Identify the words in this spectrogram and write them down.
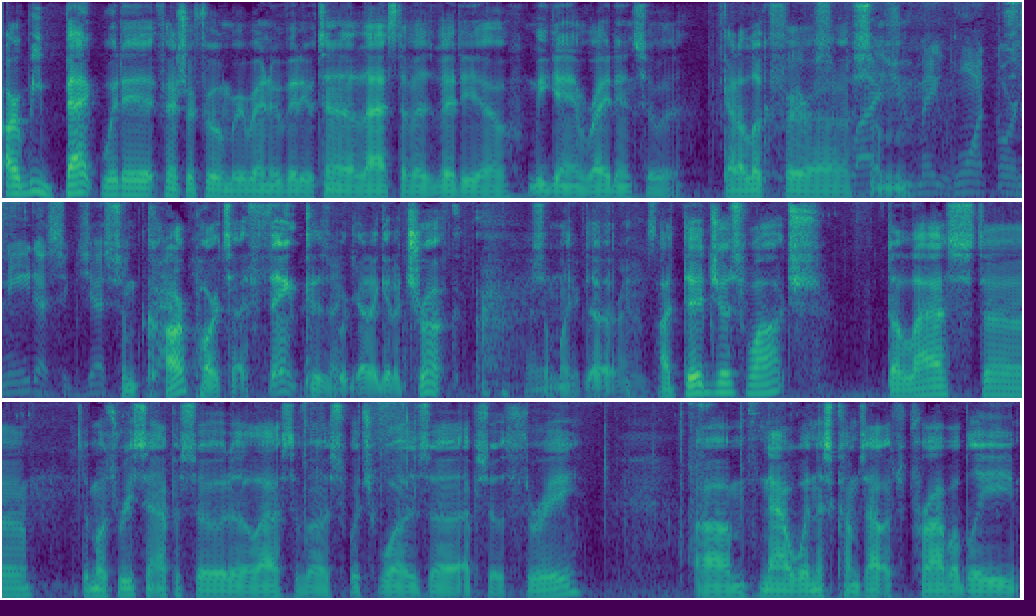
Are we back with it? Fisher Film, we brand new video. It's another Last of Us video. We getting right into it. Gotta look for uh, some some car parts, I think, because we gotta get a truck, something like that. I did just watch the last, uh, the most recent episode of The Last of Us, which was uh, episode three. Um, now, when this comes out, it's probably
